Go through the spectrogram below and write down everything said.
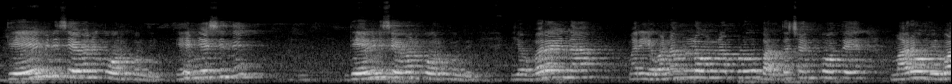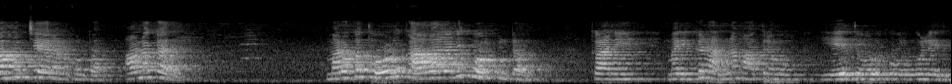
దేవుని సేవని కోరుకుంది. ఏం చేసింది? దేవుని సేవను కోరుకుంది. ఎవరైనా మరి యవనంలో ఉన్నప్పుడు భర్త చనిపోతే మరో వివాహం చేయాలనుకుంటారు. అవునా కాదు? మరొక తోడు కావాలని కోరుకుంటారు. కానీ మరి ఇక్కడ అన్న మాత్రము ఏ తోడు కోరుకోలేదు.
